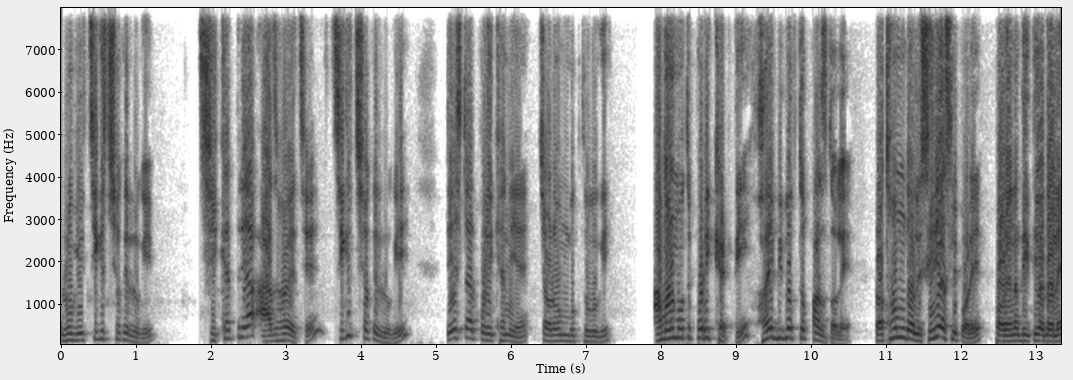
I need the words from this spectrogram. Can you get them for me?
রোগী, চিকিৎসকের রোগী। শিক্ষার্থীরা আজ হয়েছে চিকিৎসকের রোগী। টেস্ট আর পরীক্ষা নিয়ে চরম ভুক্তভোগী। আমার মতে পরীক্ষার্থী হয় বিভক্ত পাঁচ দলে। প্রথম দলে সিরিয়াসলি পড়ে পড়ে না দ্বিতীয় দলে।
